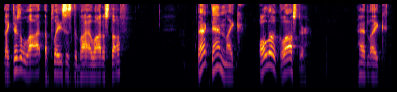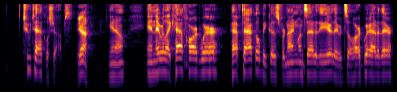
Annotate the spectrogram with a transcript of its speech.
Like there's a lot of places to buy a lot of stuff. Back then, like all of Gloucester had like two tackle shops, Yeah, you know, and they were like half hardware, half tackle because for nine months out of the year they would sell hardware out of there,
